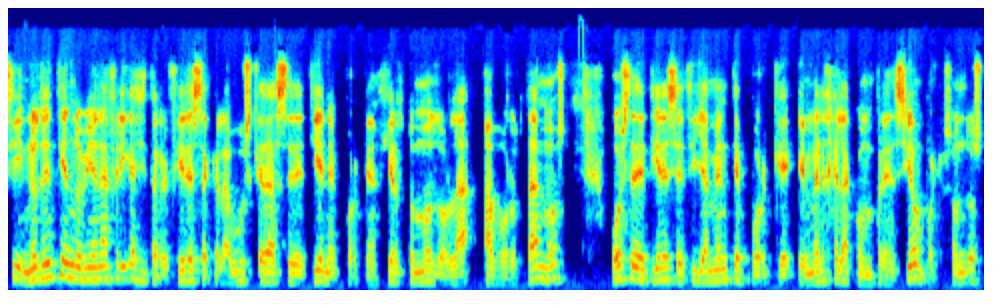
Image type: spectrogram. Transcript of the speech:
Sí, no te entiendo bien, África, si te refieres a que la búsqueda se detiene porque en cierto modo la abortamos o se detiene sencillamente porque emerge la comprensión, porque son dos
